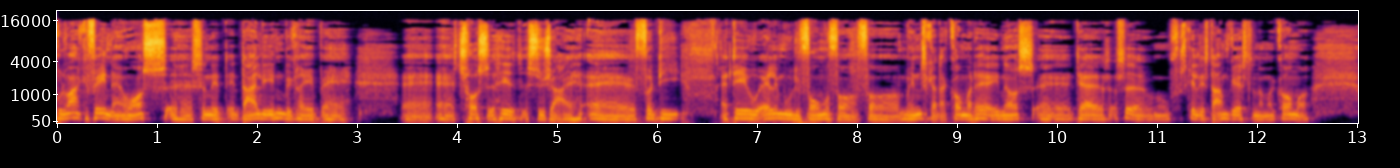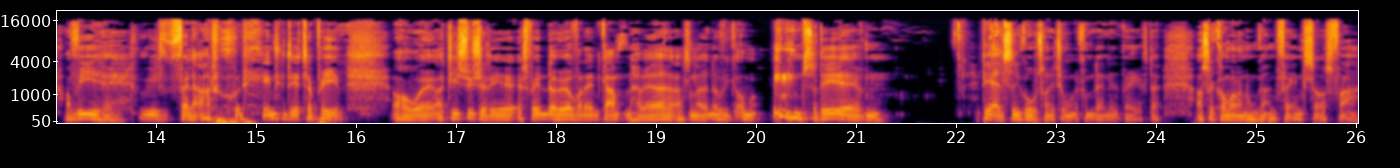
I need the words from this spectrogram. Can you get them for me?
Boulevardcaféen er jo også øh, sådan et, et dejligt indbegreb af, af, af tossethed, synes jeg. Øh, fordi at det er jo alle mulige former for, for mennesker, der kommer derind også. Øh, der sidder jo nogle forskellige stamgæster, når man kommer, og vi, øh, vi falder ret hurtigt ind i det tapet. Og, øh, og de synes jo, det er spændende at høre, hvordan kampen har været, og sådan noget, når vi kommer. Så det... Øh, det er altid en god tradition at komme derned bagefter. Og så kommer der nogle gange fans også fra,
